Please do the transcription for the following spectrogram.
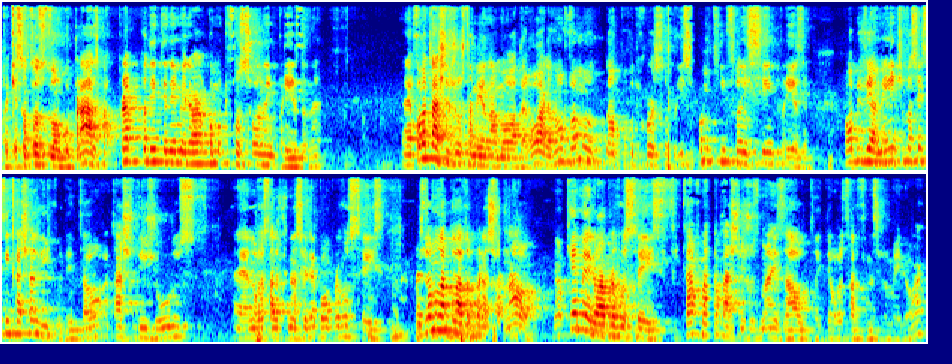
porque são todos de longo prazo, para poder entender melhor como funciona a empresa, né? É, como a taxa de juros também é na moda agora, vamos, vamos dar um pouco de cor sobre isso, como que influencia a empresa. Obviamente, vocês têm caixa líquida, então a taxa de juros é, no resultado financeiro é bom para vocês. Mas vamos lá para o lado operacional. Né? O que é melhor para vocês? Ficar com uma taxa de juros mais alta e ter um resultado financeiro melhor?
